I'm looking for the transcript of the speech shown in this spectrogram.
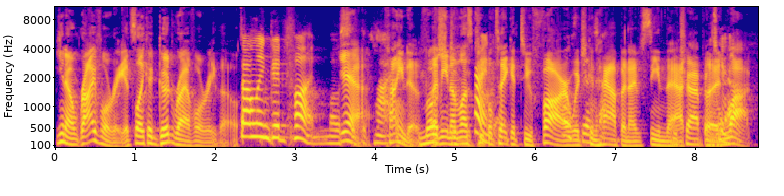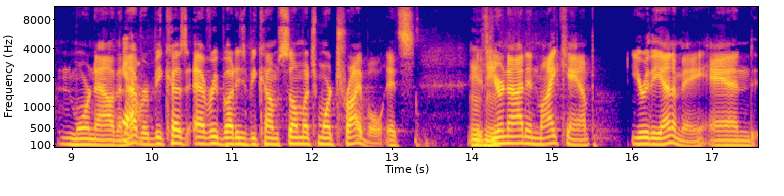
you know, rivalry. It's like a good rivalry, though. It's all in good fun most Yeah, of the time. kind of. I mean, of unless people Kind of. take it too far, Most which can happen. I've seen that. which happens but- a lot more now than Yeah. ever because everybody's become so much more tribal. It's if Mm-hmm. you're not in my camp, you're the enemy, and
